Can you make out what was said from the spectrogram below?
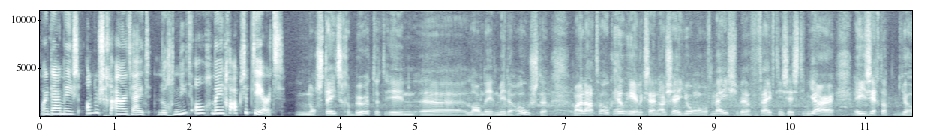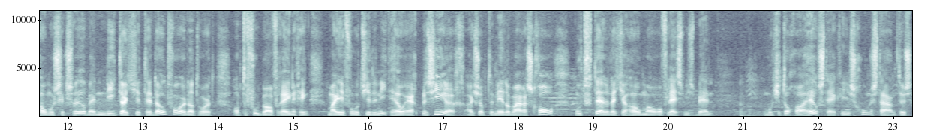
Maar daarmee is andersgeaardheid nog niet algemeen geaccepteerd. Nog steeds gebeurt het in uh, landen in het Midden-Oosten. Maar laten we ook heel eerlijk zijn, als jij jongen of meisje bent van 15, 16 jaar en je zegt dat je homoseksueel bent, niet dat je ter dood veroordeeld wordt op de voetbalvereniging, maar je voelt je er niet heel erg plezierig. Als je op de middelbare school moet vertellen dat je homo of lesbisch bent, moet je toch wel heel sterk in je schoenen staan. Dus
